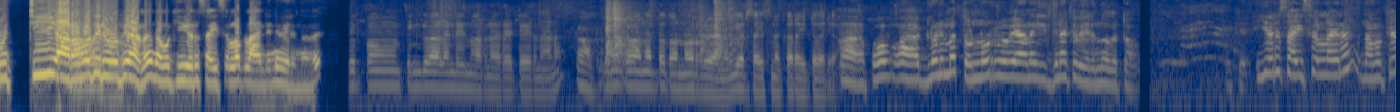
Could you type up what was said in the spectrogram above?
നൂറ്റി അറുപത് രൂപയാണ് നമുക്ക് ഈ ഒരു സൈസുള്ള പ്ലാന്റിന് വരുന്നത്. ഇതിപ്പം പിങ്ക് വാലന്റ് എന്ന് പറഞ്ഞ റേറ്റ് വരുന്നതാണ്. ഇതിനൊക്കെ വന്നിട്ട് തൊണ്ണൂറ് രൂപയാണ്. ഈ ഒരു സൈസിനൊക്കെ റേറ്റ് വരിക. ആ അപ്പോൾ അഗ്ലോണിമ തൊണ്ണൂറ് രൂപയാണ് ഇതിനൊക്കെ വരുന്നത് കേട്ടോ ഈ ഒരു സൈസ് ഉള്ളതിന് നമുക്ക്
